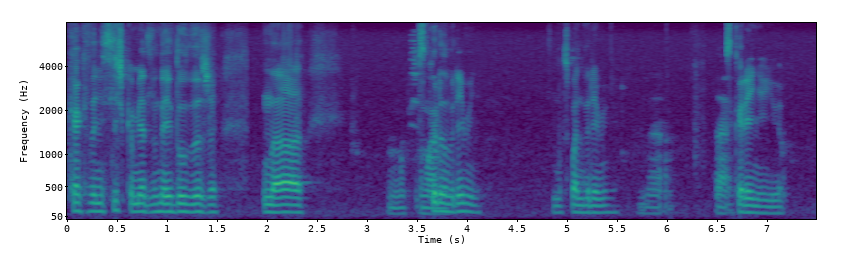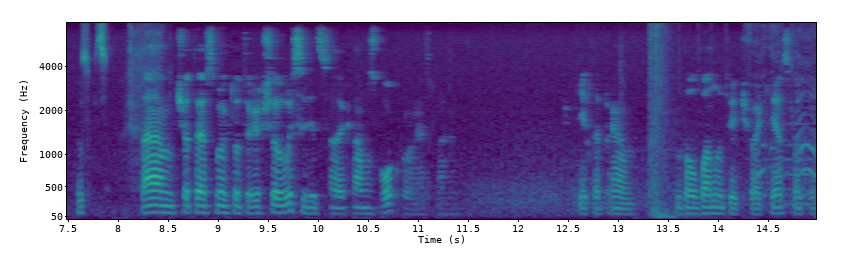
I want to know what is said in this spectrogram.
Как-то не слишком медленно идут даже на Максимально. времени. Максимальном времени. Да. Так, Ускорение ее. Господи. там что-то я смотрю, кто-то решил высадиться к нам сбоку, я смотрю. Какие-то прям долбанутые чуваки, я смотрю.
